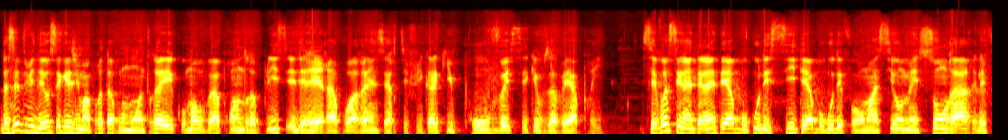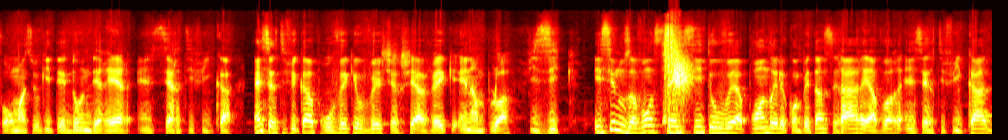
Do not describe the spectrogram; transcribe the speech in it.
Dans cette vidéo, ce que je m'apprête à vous montrer est comment vous pouvez apprendre plus et derrière avoir un certificat qui prouve ce que vous avez appris. C'est vrai, sur Internet, il y a beaucoup de sites, il y a beaucoup de formations, mais sont rares les formations qui te donnent derrière un certificat. Un certificat prouvé que vous pouvez chercher avec un emploi physique. Ici, nous avons 5 sites où vous pouvez apprendre les compétences rares et avoir un certificat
